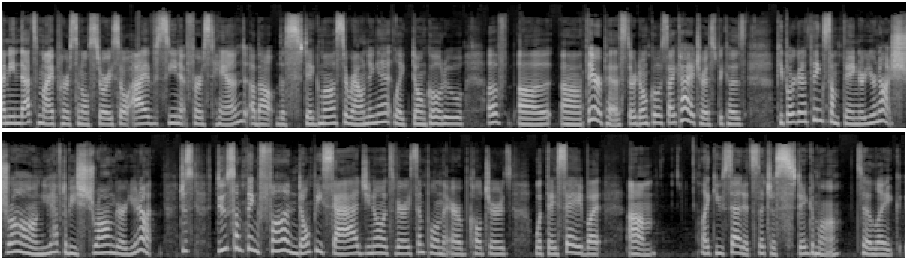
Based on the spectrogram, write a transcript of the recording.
I mean, that's my personal story. So I've seen it firsthand about the stigma surrounding it. Like, don't go to a, a, a therapist or don't go a psychiatrist because people are going to think something or you're not strong. You have to be stronger. You're not, just do something fun. Don't be sad. You know, it's very simple in the Arab cultures what they say. But um, like you said, it's such a stigma to like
